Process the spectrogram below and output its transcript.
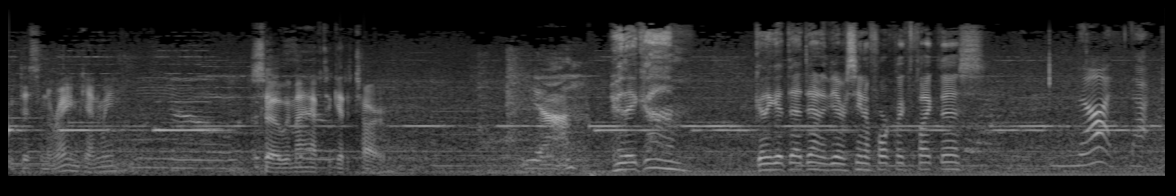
with this in the rain, can we? No. So we might have to get a tarp. Yeah. Here they come. Gonna get that down. Have you ever seen a forklift like this? Not that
